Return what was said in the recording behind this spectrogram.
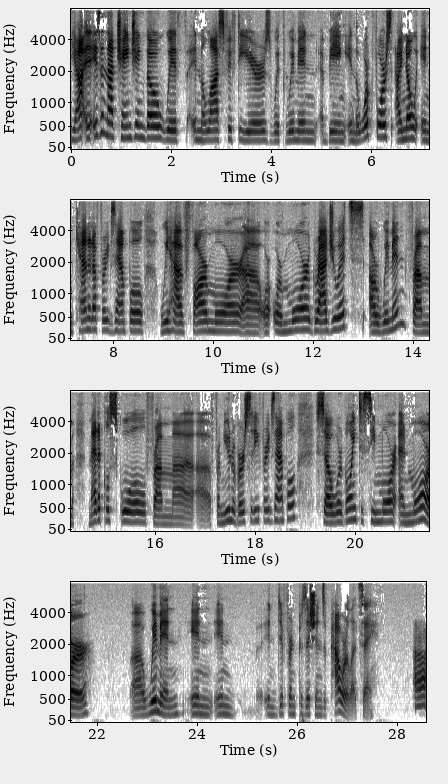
Yeah, isn't that changing though with in the last 50 years with women being in the workforce? I know in Canada, for example, we have far more uh, or, or more graduates are women from medical school, from uh, uh, from university, for example. So we're going to see more and more uh, women in in in different positions of power. Let's say. Uh,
